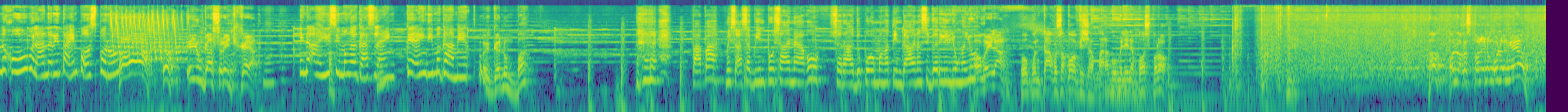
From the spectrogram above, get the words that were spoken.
Naku, wala na rin tayong posporo. Ah! Eh, yung gas range kaya? Inaayos yung mga gas line, kaya hindi magamit. Ay, ganun ba? Papa, may sasabihin po sana ako. Sarado po ang mga tindahan ng sigarilyo ngayon. Okay lang. Pupunta ako sa coffee shop para bumili ng posporo. Ha? Ang lakas pala ng ulan ngayon.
